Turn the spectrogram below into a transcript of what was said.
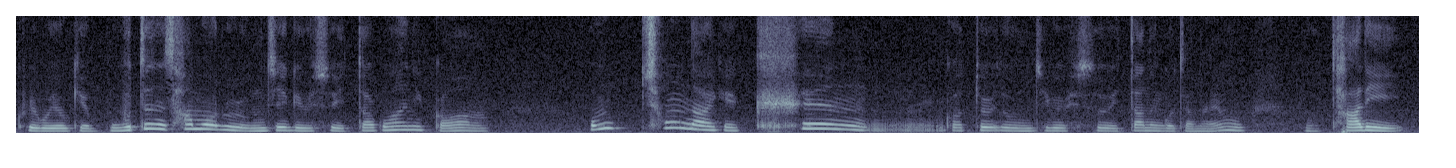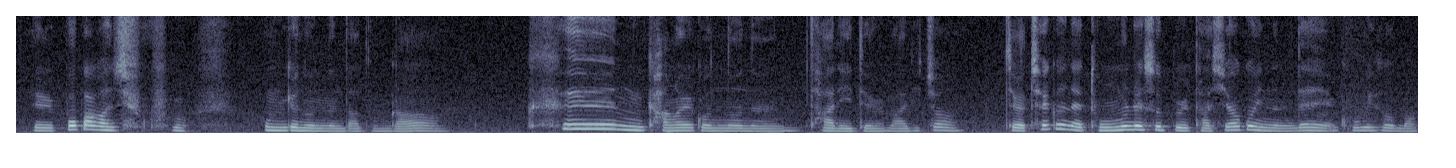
그리고 여기에 모든 사물을 움직일 수 있다고 하니까 엄청나게 큰 것들도 움직일 수 있다는 거잖아요. 뭐 다리를 뽑아가지고 옮겨 놓는다던가 큰 강을 건너는 다리들 말이죠. 제가 최근에 동물의 숲을 다시 하고 있는데 거기서 막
